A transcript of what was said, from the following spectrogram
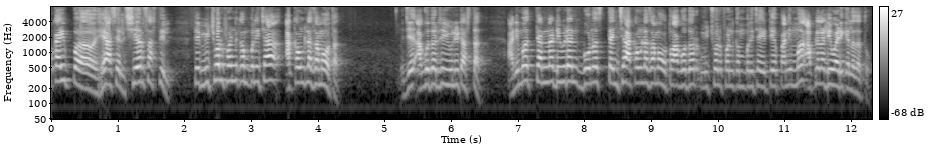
काही प- हे असेल शेअर्स असतील ते म्युच्युअल फंड कंपनीच्या अकाउंटला जमा होतात. जे अगोदर जे युनिट असतात. आणि मग त्यांना डिव्हिडंड बोनस त्यांच्या अकाउंटला जमा होतो अगोदर म्युच्युअल फंड कंपनीच्या ए टी एफ आणि मग आपल्याला डिवाईड केला जातो.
